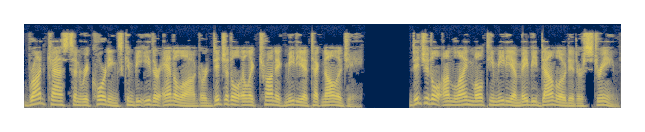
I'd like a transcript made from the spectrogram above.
Broadcasts and recordings can be either analog or digital electronic media technology. Digital online multimedia may be downloaded or streamed.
